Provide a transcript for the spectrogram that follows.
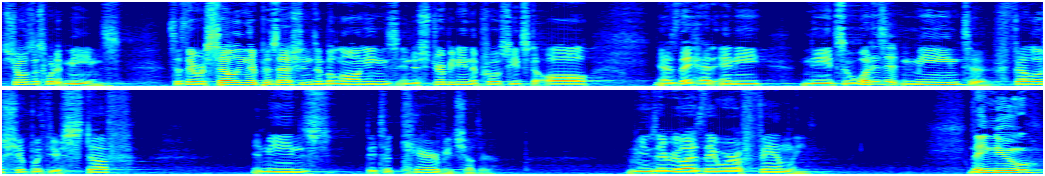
shows us what it means. It says, They were selling their possessions and belongings and distributing the proceeds to all as they had any need. So, what does it mean to fellowship with your stuff? It means they took care of each other. It means they realized they were a family. They knew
